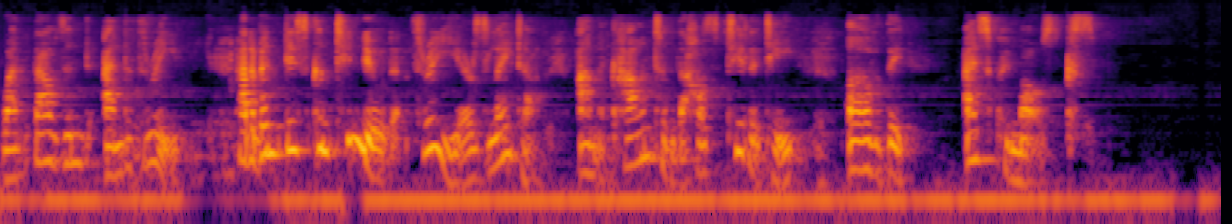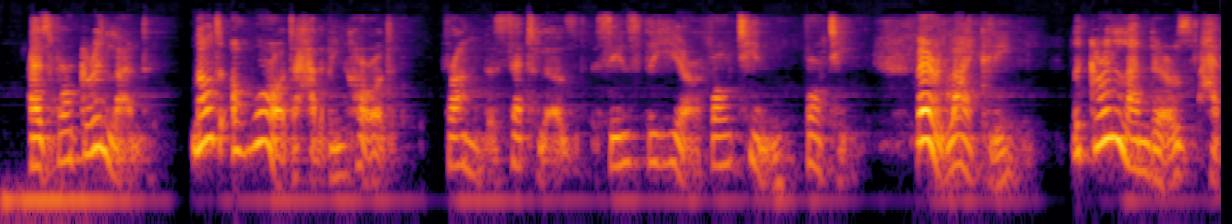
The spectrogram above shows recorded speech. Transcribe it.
1003, had been discontinued three years later on account of the hostility of the Esquimaux. As for Greenland, not a word had been heard from the settlers since the year 1440. Very likely the Greenlanders had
